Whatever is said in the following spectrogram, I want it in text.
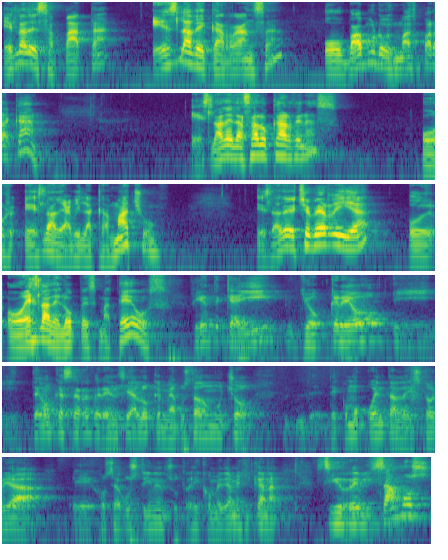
¿Es la de Zapata? ¿Es la de Carranza? ¿O vámonos más para acá? ¿Es la de Lázaro Cárdenas? ¿O es la de Ávila Camacho? ¿Es la de Echeverría? ¿O, es la de López Mateos? Fíjate que ahí yo creo, y, y tengo que hacer referencia a algo que me ha gustado mucho de, cómo cuentan la historia eh, José Agustín en su tragicomedia mexicana, si revisamos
